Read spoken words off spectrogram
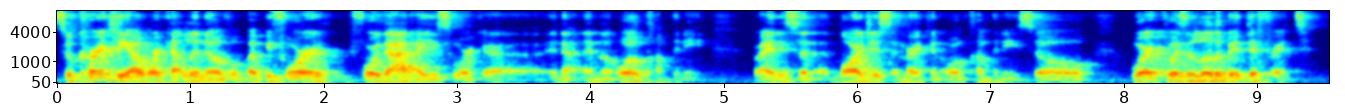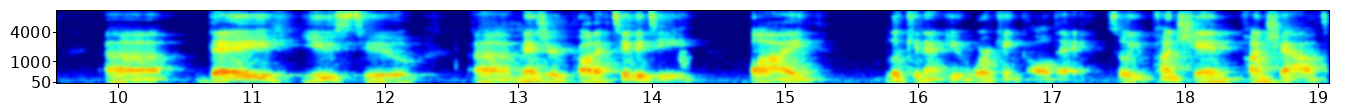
So currently, I work at Lenovo, but before before that, I used to work uh, in, a, in an oil company. Right, it's the largest American oil company. So work was a little bit different. Uh, they used to uh, measure productivity by looking at you working all day. So you punch in, punch out,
